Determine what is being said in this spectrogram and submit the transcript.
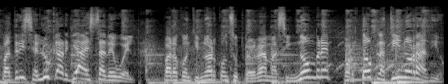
Patricia Lucar ya está de vuelta para continuar con su programa sin nombre por Top Latino Radio.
